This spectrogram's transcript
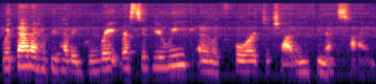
With that i hope you have a great rest of your week and i look forward to chatting with you next time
